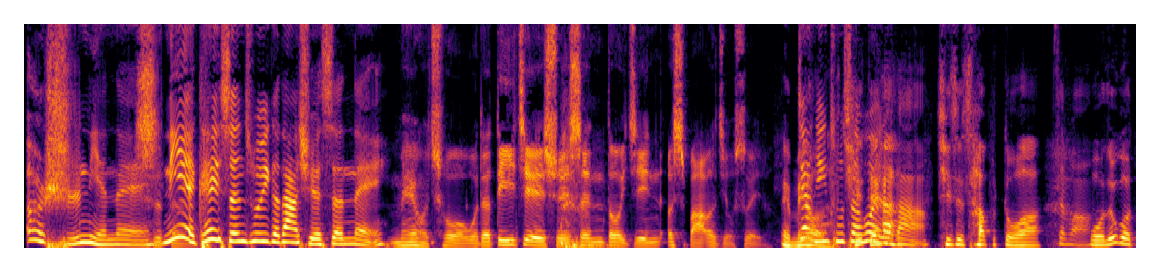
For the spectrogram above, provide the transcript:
二十年呢、欸，你也可以生出一个大学生呢、欸。没有错，我的第一届学生都已经二十八、二九岁了。哎，这样已经出社会了吧？其实差不多啊。什么？我如果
